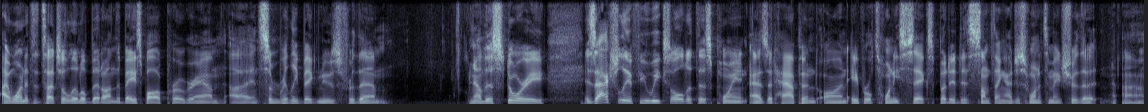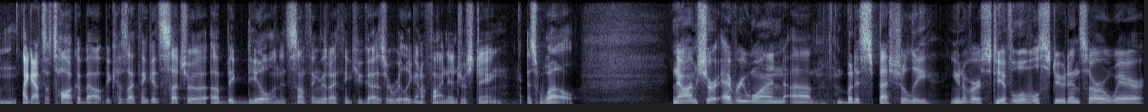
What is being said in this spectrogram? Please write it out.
I wanted to touch a little bit on the baseball program uh, and some really big news for them. Now, this story is actually a few weeks old at this point, as it happened on April 26th, but it is something I just wanted to make sure that um, I got to talk about because I think it's such a, a big deal and it's something that I think you guys are really going to find interesting as well. Now, I'm sure everyone, uh, but especially University of Louisville students, are aware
